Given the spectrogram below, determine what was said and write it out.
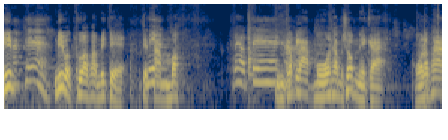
นี่อุ๊ยพักแค่มีบักทั่วพร้อมนี่เจจะแม่น ตำบ่แล้วแต่กินกับลาบหมูท่านผู้ชมนี่กะโหระพา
